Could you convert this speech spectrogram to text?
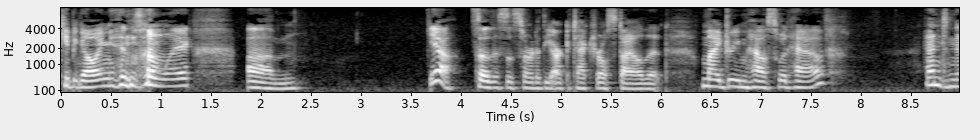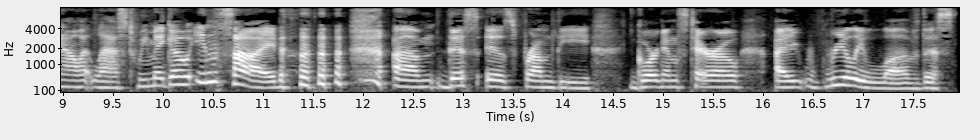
keep it going in some way. Um yeah, so this is sort of the architectural style that my dream house would have. And now at last we may go inside. um, this is from the Gorgon's Tarot. I really love this,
